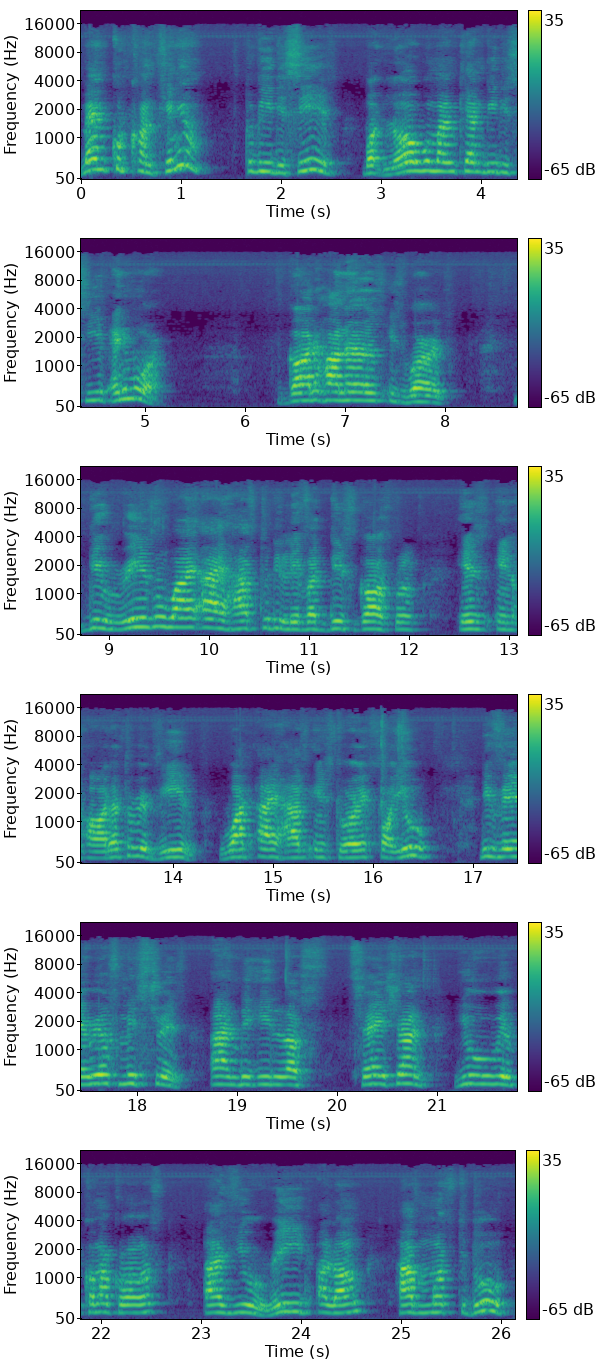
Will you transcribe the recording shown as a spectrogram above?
men could continue to be deceived, but no woman can be deceived anymore. God honors his word. The reason why I have to deliver this gospel is in order to reveal what I have in store for you, the various mysteries and the illustration you will come across as you read along have much to do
